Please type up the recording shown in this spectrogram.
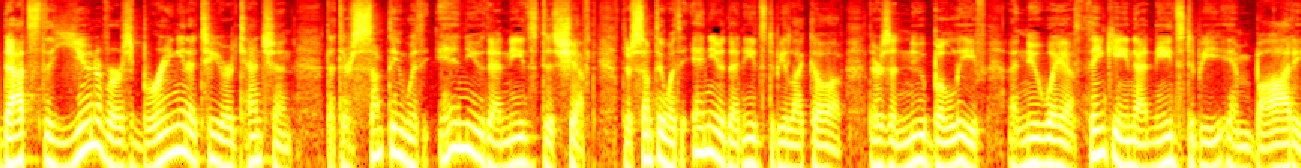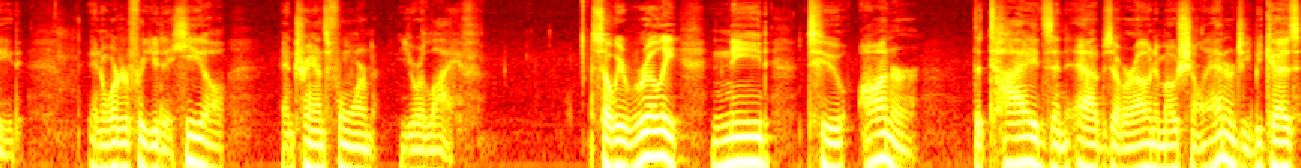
that's the universe bringing it to your attention that there's something within you that needs to shift. There's something within you that needs to be let go of. There's a new belief, a new way of thinking that needs to be embodied in order for you to heal and transform your life. So we really need to honor the tides and ebbs of our own emotional energy because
